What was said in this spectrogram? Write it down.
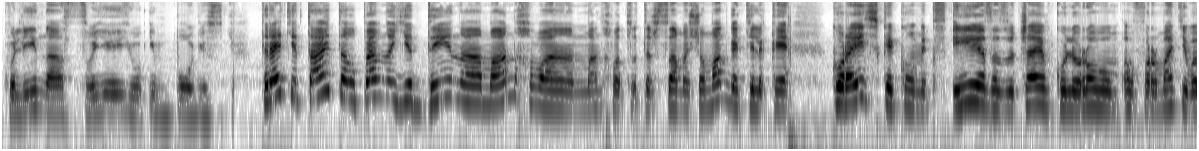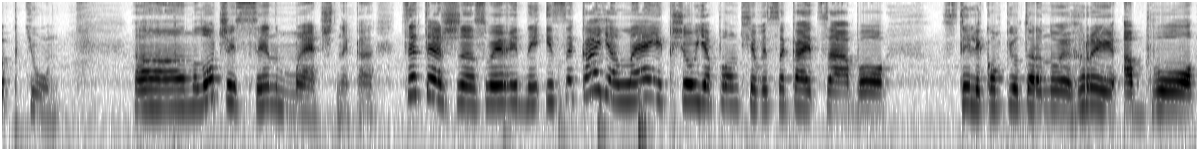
коліна своєю імповістю. Третій тайтл, певно, єдина манхва. Манхва це те ж саме, що манга, тільки корейський комікс і зазвичай в кольоровому е, форматі вебтюн. Молодший син мечника. Це теж е, своєрідний ісекай, але якщо в японців ісекай це або в стилі комп'ютерної гри, або.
